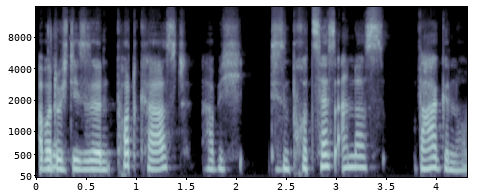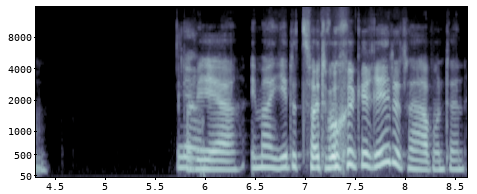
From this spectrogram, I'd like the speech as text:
aber ja. durch diesen Podcast habe ich diesen Prozess anders wahrgenommen. Ja. Weil wir ja immer jede zweite Woche geredet haben und dann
